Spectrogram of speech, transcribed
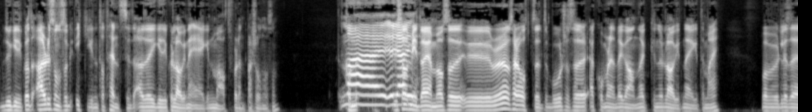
du ikke Er du sånn som ikke kunne tatt hensyn til altså, Du gidder ikke å lage en egen mat for den personen og sånn? Nei, Hvis du har middag hjemme, og så, uh, og så er det åtte til bords, og så kommer det en veganer, kunne du laget noe eget til meg? Hva ville det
